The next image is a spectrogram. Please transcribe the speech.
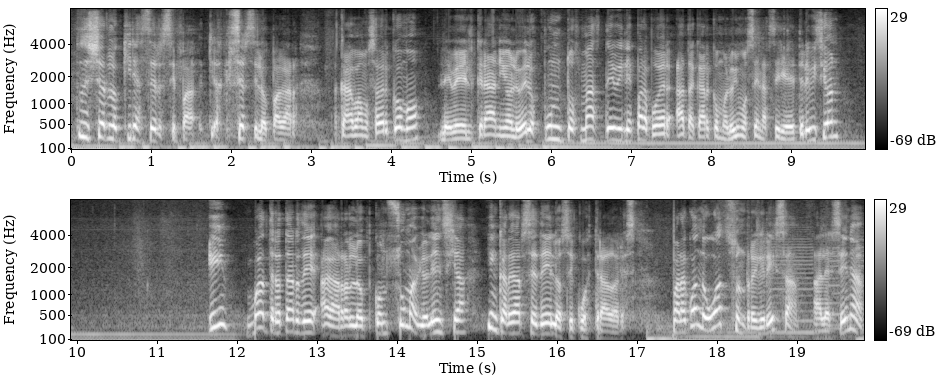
Entonces Sherlock quiere hacerse hacérselo pagar. Acá vamos a ver cómo le ve el cráneo, le ve los puntos más débiles para poder atacar como lo vimos en la serie de televisión. Y va a tratar de agarrarlo con suma violencia y encargarse de los secuestradores. Para cuando Watson regresa a la escena,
